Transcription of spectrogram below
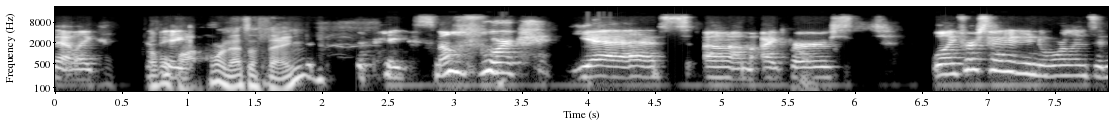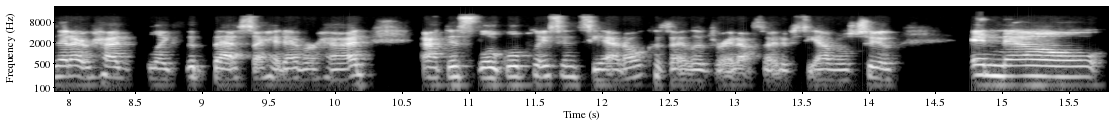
that like truffle pig, popcorn, that's a thing. The pig smell for. Yes. Um, I first well, I first had it in New Orleans and then I had like the best I had ever had at this local place in Seattle because I lived right outside of Seattle too. And now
